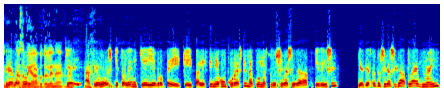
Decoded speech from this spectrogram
χρόνια. Αυτό πήγα να πω, το λένε. Και ναι. Ακριβώς. Και το λένε και οι Ευρωπαίοι. Και οι Παλαιστίνοι έχουν κουραστεί να ακούν αυτό το σιγά σιγά από τη Δύση, γιατί αυτό το σιγά σιγά απλά ευνοεί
